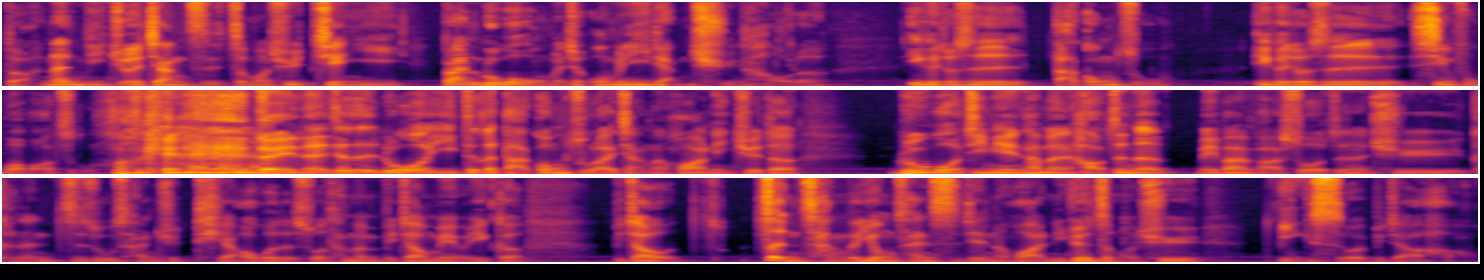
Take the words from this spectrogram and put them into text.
对啊、那你觉得这样子怎么去建议？不然如果我们就我们以两群好了，一个就是打工族。一个就是幸福宝宝族，OK，对，那就是如果以这个打工族来讲的话，你觉得如果今天他们好真的没办法说真的去可能自助餐去挑，或者说他们比较没有一个比较正常的用餐时间的话，你觉得怎么去饮食会比较好？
